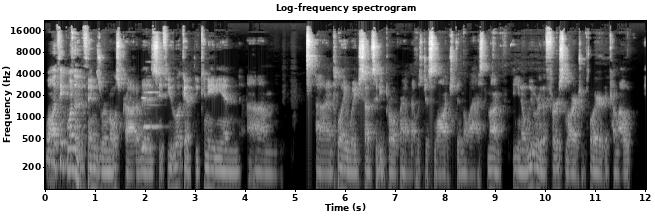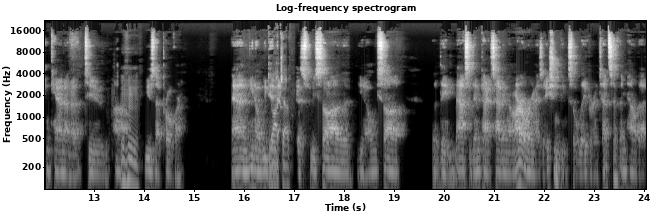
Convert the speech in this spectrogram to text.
Well, I think one of the things we're most proud of is if you look at the Canadian um, uh, employee wage subsidy program that was just launched in the last month. You know, we were the first large employer to come out in Canada to um, mm-hmm. use that program, and you know, we did gotcha. because we saw that you know we saw the massive impacts having on our organization being so labor intensive and how that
